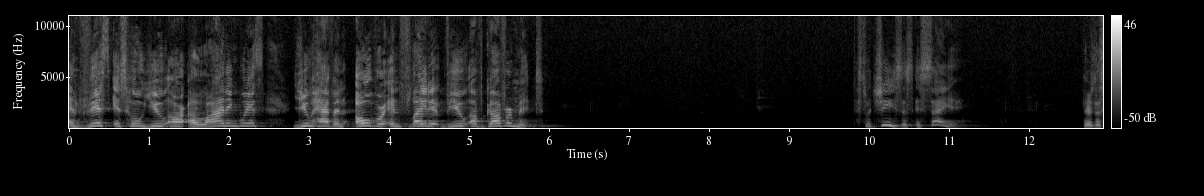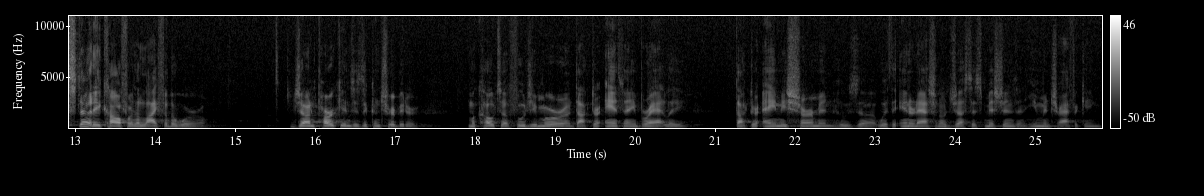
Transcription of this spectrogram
And this is who you are aligning with. You have an overinflated view of government. That's what Jesus is saying. There's a study called For the Life of the World. John Perkins is a contributor. Makoto Fujimura, Dr. Anthony Bradley, Dr. Amy Sherman, who's uh, with the International Justice Missions and Human Trafficking,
